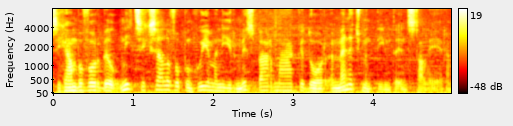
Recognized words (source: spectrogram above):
Ze gaan bijvoorbeeld niet zichzelf op een goede manier misbaar maken door een managementteam te installeren.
